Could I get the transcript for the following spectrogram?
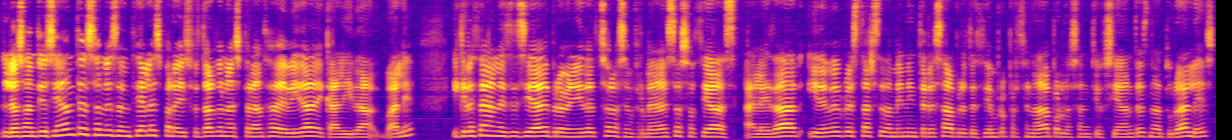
Los antioxidantes son esenciales para disfrutar de una esperanza de vida de calidad, ¿vale? y crece la necesidad de prevenir de hecho las enfermedades asociadas a la edad y debe prestarse también interés a la protección proporcionada por los antioxidantes naturales,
